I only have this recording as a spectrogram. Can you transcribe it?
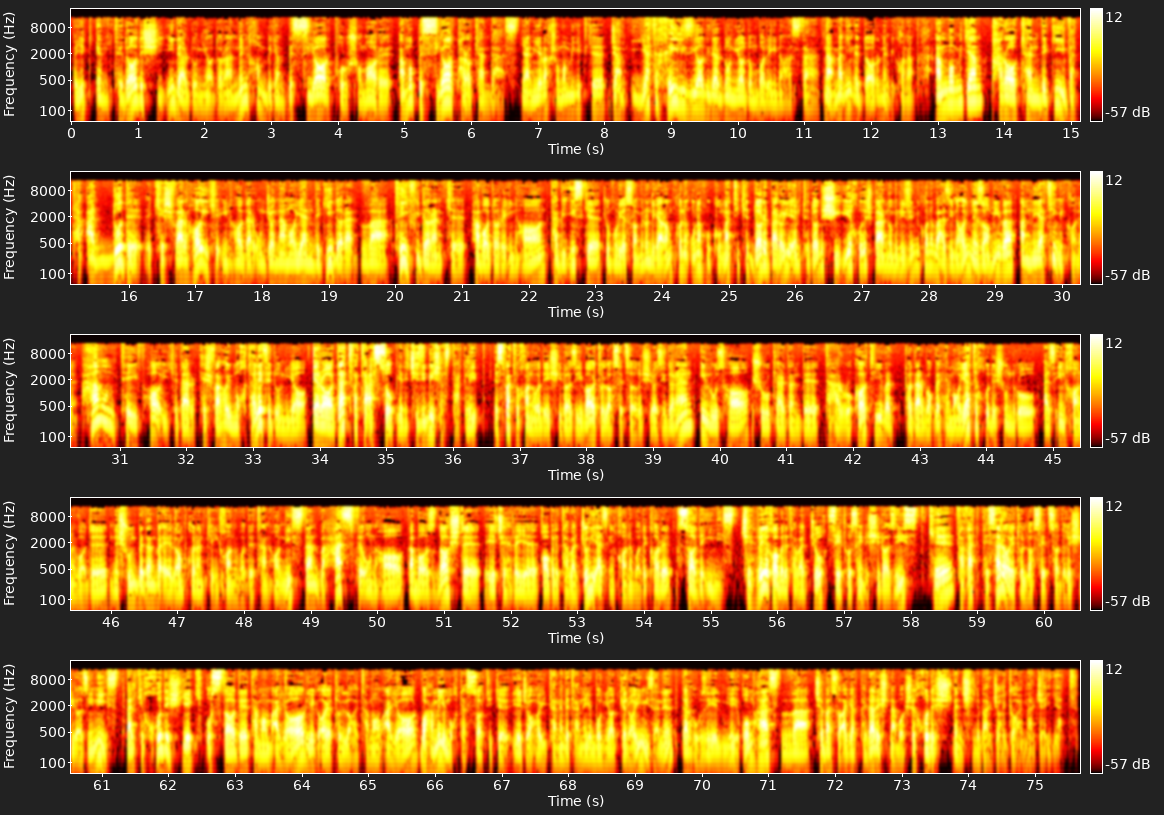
یک امتداد شیعی در دنیا دارن. نمی‌خوام بگم بسیار پرشماره اما بسیار پراکنده است. یعنی یه وقت شما میگید که جمعیت خیلی زیادی در دنیا دنبال اینا هستن. نه من این ادعا رو نمی کنم اما میگم پراکندگی و تعدد کشورهایی که اینها در اونجا نمایندگی دارن و طیفی دارن که هوادار اینها طبیعی است که جمهوری اسلامی رو نگران کنه. اونم حکومتی که داره برای امتداد شیعی خودش برنامه ریزی می‌کنه و هزینه های نظامی و امنیتی می‌کنه. همون طیف هایی که در کشورهای مختلف دنیا ارادت و تعصب یعنی چیزی بیش از تقلید نسبت به خانواده شیرازی و آیت الله سید صادق شیرازی دارن این روزها شروع کردن به تحرکاتی و تا در واقع حمایت خودشون رو از این خانواده نشون بدن و اعلام کنن که این خانواده تنها نیستن و حذف اونها و بازداشت یه چهره قابل توجهی از این خانواده کار ساده ای نیست. چهره قابل توجه سید حسین شیرازی است که فقط پسر آیت الله سید صادق شیرازی نیست بلکه خودش یک استاد تمام ایار یک آیت الله تمام ایار با همه مختصاتی که یه جاهایی تنه به تنه بنیادگرایی می‌زنه در حوزه علمیه قم هست و چه بسا اگر پدرش نباشه خودش بنشینه بر جایگاه مرجعیت.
